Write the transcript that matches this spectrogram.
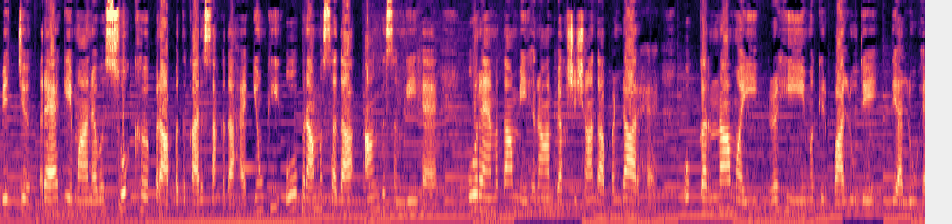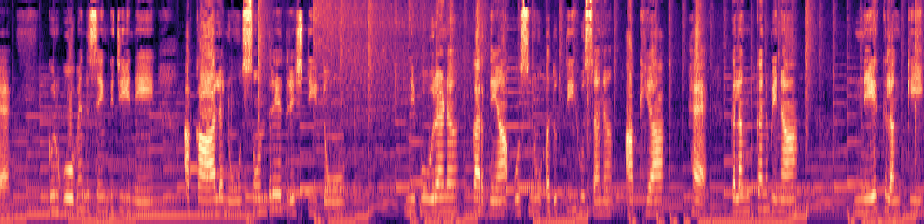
ਵਿੱਚ ਰਹਿ ਕੇ ਮਾਨਵ ਸੁਖ ਪ੍ਰਾਪਤ ਕਰ ਸਕਦਾ ਹੈ, ਕਿਉਂਕਿ ਉਹ ਬ੍ਰਹਮ ਸਦਾ ਅੰਗ ਸੰਗੀ ਹੈ। ਉਹ ਰਹਿਮਤਾਂ, ਮਿਹਰਾਂ, ਬਖਸ਼ਿਸ਼ਾਂ ਦਾ ਭੰਡਾਰ ਹੈ। ਉਹ ਕਰਨਾਮਈ ਰਹੀਮ, ਕਿਰਪਾਲੂ ਤੇ ਦਿਆਲੂ ਹੈ। ਗੁਰੂ ਗੋਬਿੰਦ ਸਿੰਘ ਜੀ ਨੇ ਅਕਾਲ ਨੂੰ ਸੌਂਦਰੇ ਦ੍ਰਿਸ਼ਟੀ ਤੋਂ ਨਿਪੂਰਨ ਕਰਦਿਆਂ ਉਸ ਨੂੰ ਅਦੁੱਤੀ ਹੁਸਨ ਆਖਿਆ ਹੈ, ਕਲੰਕਨ ਬਿਨਾ ਨੇਕਲੰਕੀ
